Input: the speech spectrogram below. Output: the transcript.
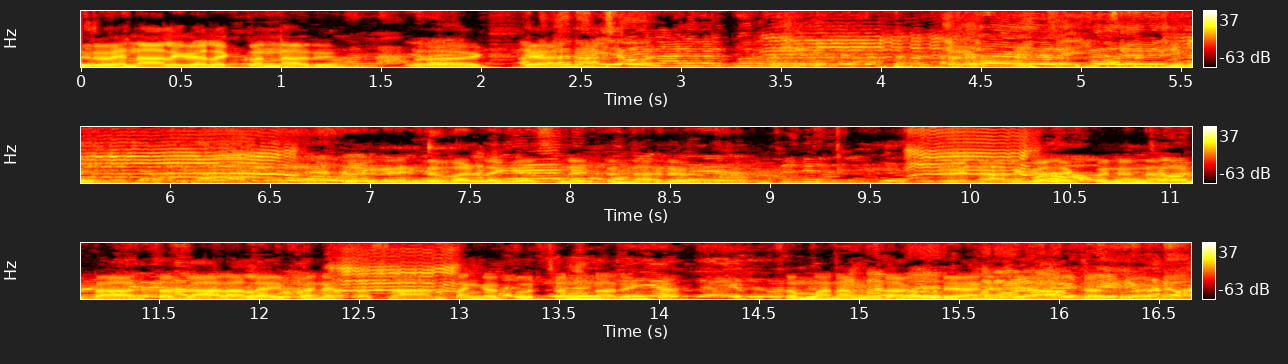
ఇరవై నాలుగు వేలకు కొన్నారు. ఓకే రెండు బళ్ళకి వేసినట్టున్నారు ఇరవై నాలుగు వేలకు కొని ఉన్నారంట అంత బేరా లైఫ్ అని ప్రశాంతంగా కూర్చొని ఉన్నారు ఇంకా. సో మనం కూడా వీడియో అనేది ఆపేస్తాం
